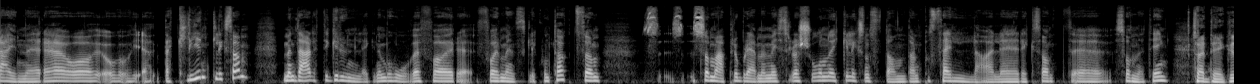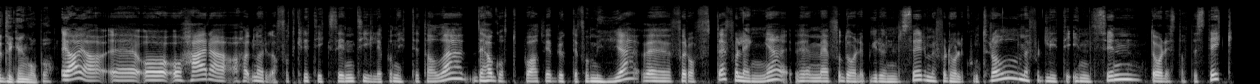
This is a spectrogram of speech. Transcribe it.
reinere og, og ja, Det er klint, liksom. Men det er dette grunnleggende behovet for, for menneskelig kontakt som, som, er problemet med isolasjon, og ikke liksom standarden på cella eller ikke sant, sånne ting. Så er det kritikken går på? Ja, ja. Og, og her er, Norge har fått kritikk siden tidlig på 90-tallet. Det har gått på at vi har brukt det for mye, for ofte, for lenge, med for dårlige begrunnelser, med for dårlig kontroll, med for lite innsyn, dårlig statistikk.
